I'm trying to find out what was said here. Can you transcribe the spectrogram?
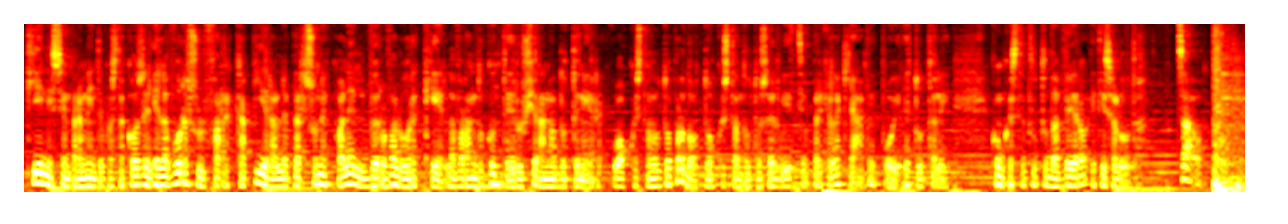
tieni sempre a mente questa cosa e lavora sul far capire alle persone qual è il vero valore che lavorando con te riusciranno ad ottenere, o acquistando il tuo prodotto o acquistando il tuo servizio, perché la chiave poi è tutta lì. Con questo è tutto davvero e ti saluto. Ciao!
